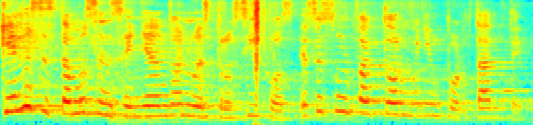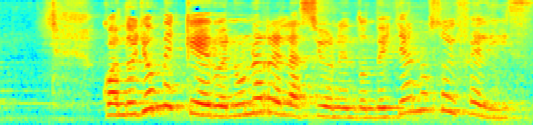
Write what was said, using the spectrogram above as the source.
¿Qué les estamos enseñando a nuestros hijos? Ese es un factor muy importante. Cuando yo me quedo en una relación en donde ya no soy feliz,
